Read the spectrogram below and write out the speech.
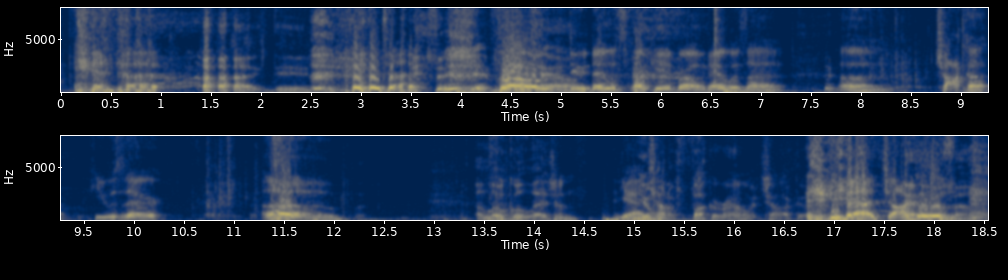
and. uh dude. and, uh, shit bro, dude, that was fucking bro. That was uh, uh, Chaka. He was there. Um, a local legend. yeah, you don't Cha- want to fuck around with Chaka. yeah, Chaka was no.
